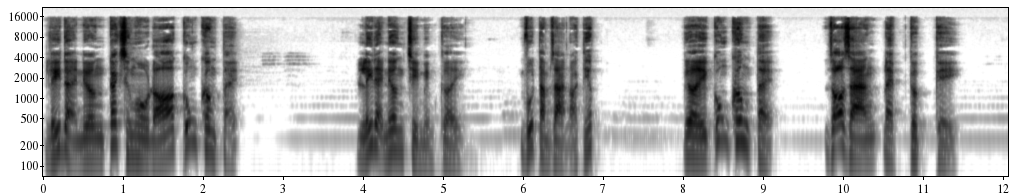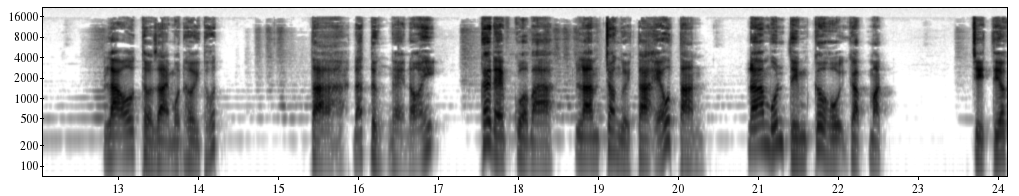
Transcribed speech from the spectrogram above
Lý Đại Nương cách xưng hồ đó cũng không tệ. Lý Đại Nương chỉ mỉm cười. Vũ Tam Giả nói tiếp. Người cũng không tệ. Rõ ràng đẹp cực kỳ. Lão thở dài một hơi thốt. Ta đã từng nghe nói, cái đẹp của bà làm cho người ta héo tàn, đã muốn tìm cơ hội gặp mặt. Chỉ tiếc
